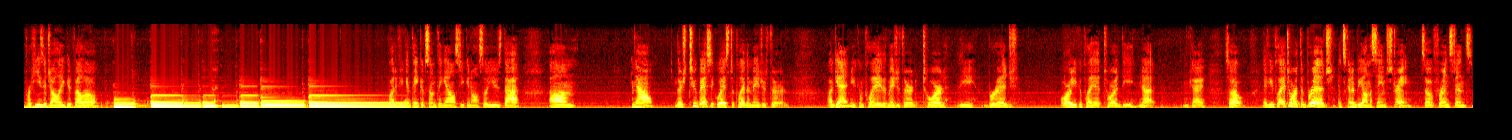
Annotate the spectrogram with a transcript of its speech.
for He's a Jolly Good Fellow. Think of something else, you can also use that. Um, now, there's two basic ways to play the major third. Again, you can play the major third toward the bridge, or you could play it toward the nut. Okay, so if you play it toward the bridge, it's going to be on the same string. So, for instance,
